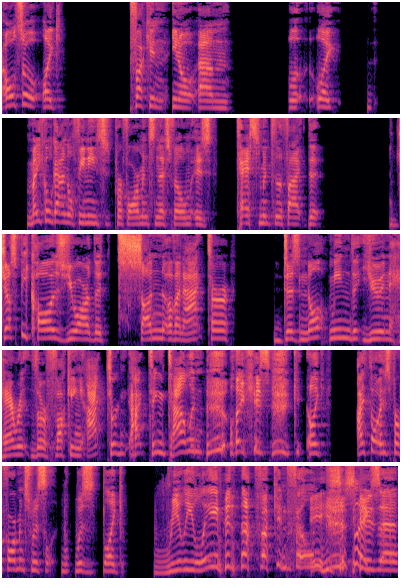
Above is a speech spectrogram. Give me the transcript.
Also, like, fucking, you know, um, l- like, Michael Gandolfini's performance in this film is testament to the fact that just because you are the son of an actor does not mean that you inherit their fucking actor acting talent. Like his, like, I thought his performance was was like really lame in that fucking film. He's just like- was, uh,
